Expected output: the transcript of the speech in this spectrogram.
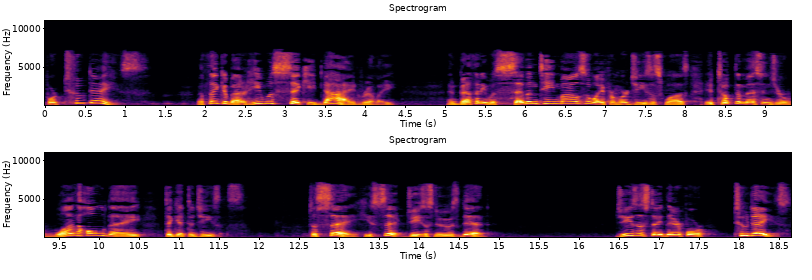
For two days. Now think about it. He was sick. He died, really. And Bethany was 17 miles away from where Jesus was. It took the messenger one whole day to get to Jesus. To say he's sick. Jesus knew he was dead. Jesus stayed there for two days.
